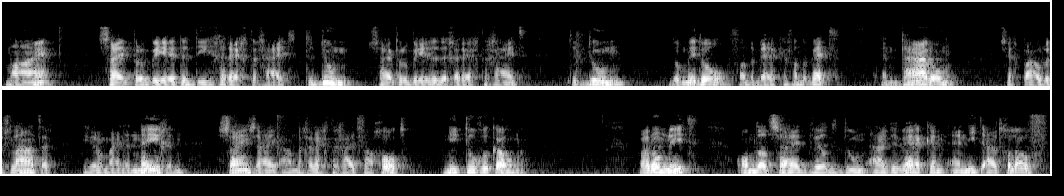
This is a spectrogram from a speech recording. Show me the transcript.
maar zij probeerden die gerechtigheid te doen. Zij probeerden de gerechtigheid te doen door middel van de werken van de wet. En daarom, zegt Paulus later in Romeinen 9, zijn zij aan de gerechtigheid van God niet toegekomen. Waarom niet? Omdat zij het wilden doen uit de werken en niet uit geloof,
